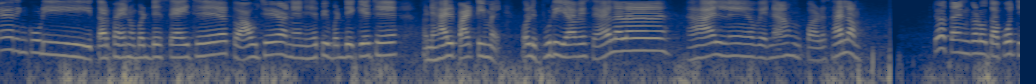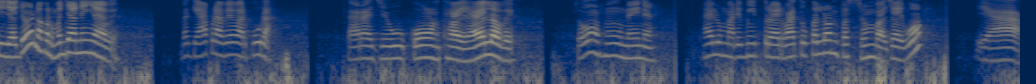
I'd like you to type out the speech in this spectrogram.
એ રિંકુડી, તાર ભાઈનો બર્થડે છે, આઈ છે, તો આવજે અને એને હેપી બર્થડે કે છે. અને હાલ પાર્ટીમાં ઓલી પૂરી આવે છે, હાલ હાલ હાલ ને હવે ના હું પાડે, હાલ આમ. જો તાઈન ગળું તા પહોંચી જાજો નકર મજા નહીં આવે. બાકી આપણા વ્યવહાર પૂરા. તારા જેવું કોણ થાય? હાલ હવે. તો હું નહીં ને હાલો મારી મિત્ર યાર વાતો કરો ને પછી જમવા જાય, હો. યા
